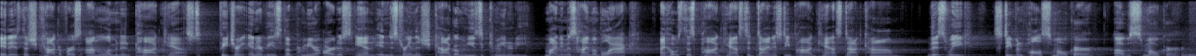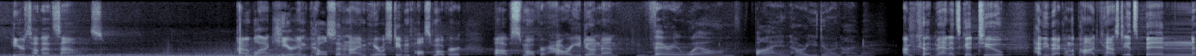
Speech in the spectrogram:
It is the Chicago Chicagoverse Unlimited podcast, featuring interviews with the premier artists and industry in the Chicago music community. My name is Jaime Black. I host this podcast at dynastypodcast.com. This week, Stephen Paul Smoker of Smoker. Here's how that sounds. Jaime Black here in Pilsen, and I am here with Stephen Paul Smoker of Smoker. How are you doing, man? Very well. I'm fine. How are you doing, Jaime? I'm good, man. It's good to have you back on the podcast. It's been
